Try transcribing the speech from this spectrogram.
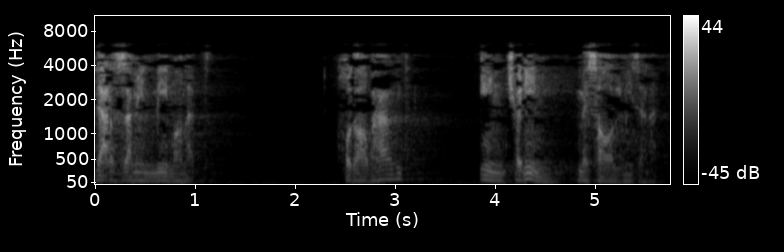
در زمین می ماند. خداوند این چنین مثال می زند.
